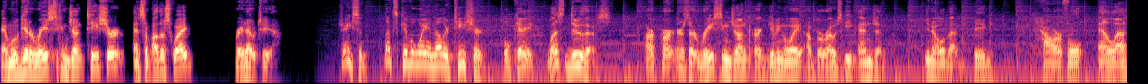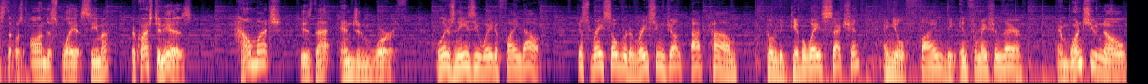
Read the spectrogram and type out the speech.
And we'll get a Racing Junk t shirt and some other swag right out to you. Jason, let's give away another t shirt. Okay, let's do this. Our partners at Racing Junk are giving away a Borowski engine. You know, that big, powerful LS that was on display at SEMA. The question is, how much is that engine worth? Well, there's an easy way to find out. Just race over to racingjunk.com, go to the giveaways section, and you'll find the information there. And once you know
